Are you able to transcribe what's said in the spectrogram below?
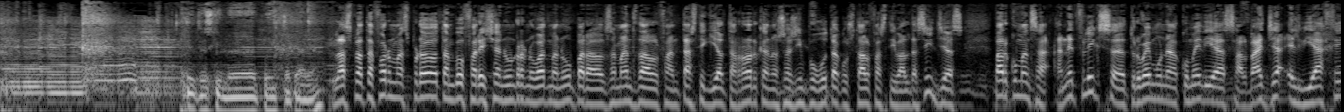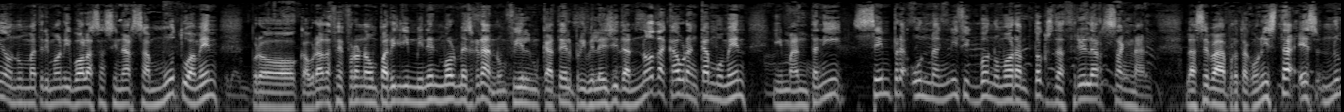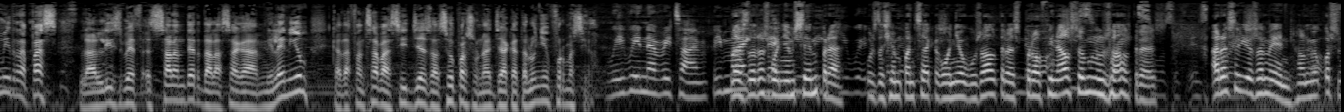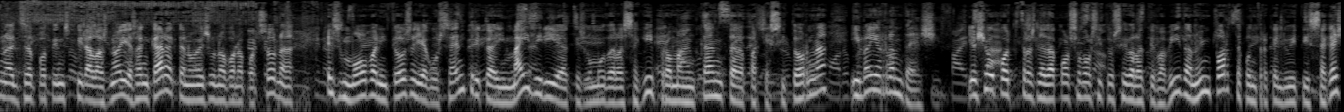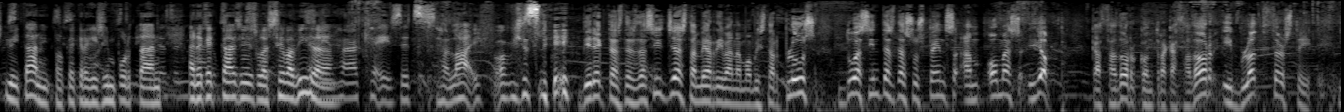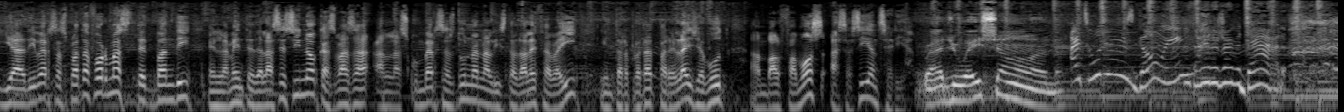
Les plataformes, però, també ofereixen un renovat menú per als amants del fantàstic i el terror que no s'hagin pogut acostar al Festival de Sitges. Per començar, a Netflix eh, trobem una comèdia salvatge, El viaje, on un matrimoni vol assassinar-se mútuament, però que haurà de fer front a un perill imminent molt més gran. Un film que té el privilegi de no decaure en cap moment i mantenir sempre un magnífic bon humor amb tocs de thriller sagnant. La seva protagonista és Numi Rapaz, la Lisbeth Salander de la saga Millennium, que defensava a Sitges el seu personatge a Catalunya Informació. Les dones guanyem sempre. Us deixem pensar que guanyeu vosaltres, però al final som nosaltres. Ara, seriosament, el meu personatge pot inspirar les noies, encara que no és una bona persona. És molt vanitosa i egocèntrica i mai diria que és un model a seguir, però m'encanta perquè s'hi torna i mai es rendeix. I això ho pots traslladar a qualsevol situació de la teva vida, no importa contra què lluitis, segueix lluitant pel que creguis important. En aquest cas és la seva vida. Directes des de Sitges també arriben a Movistar Plus dues cintes de suspens amb homes llop, Cazador contra Cazador i Bloodthirsty. I a diverses plataformes, Ted Bundy en la mente de l'assassino, que es basa en les converses d'un analista de l'FBI, interpretat per Elijah Wood, amb el famós assassí en sèrie. Graduation. I told you I was going. I had to drive a dad.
